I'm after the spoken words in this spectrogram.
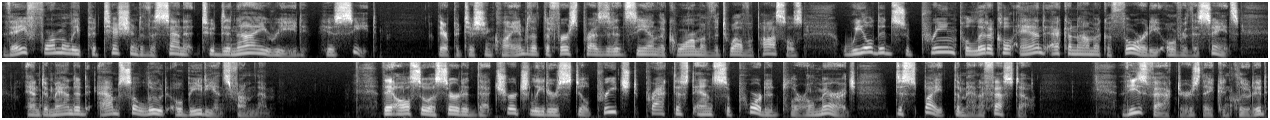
they formally petitioned the Senate to deny Reed his seat. Their petition claimed that the first presidency and the Quorum of the Twelve Apostles wielded supreme political and economic authority over the saints and demanded absolute obedience from them. They also asserted that church leaders still preached, practiced, and supported plural marriage, despite the manifesto. These factors, they concluded,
